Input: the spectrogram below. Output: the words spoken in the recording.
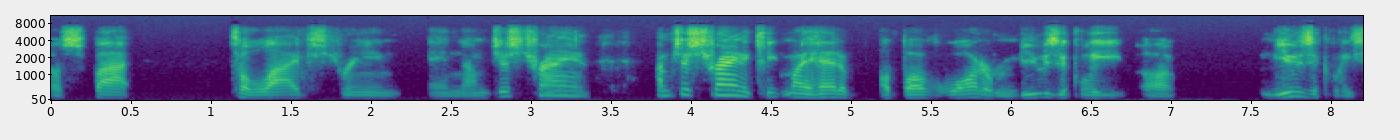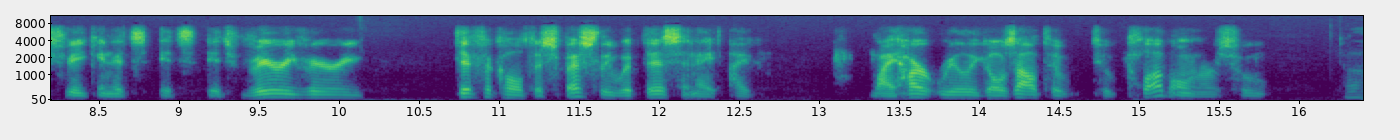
a spot to live stream, and I'm just trying. I'm just trying to keep my head above water musically. Uh, musically speaking, it's it's it's very very difficult, especially with this. And I, I my heart really goes out to to club owners who oh.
